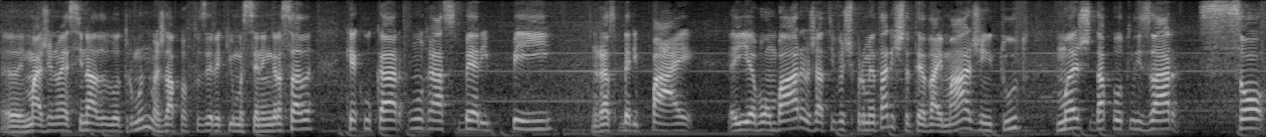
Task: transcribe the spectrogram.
a imagem não é assinada do outro mundo, mas dá para fazer aqui uma cena engraçada, que é colocar um Raspberry Pi, Raspberry Pi aí a bombar, eu já estive a experimentar, isto até dá imagem e tudo, mas dá para utilizar só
